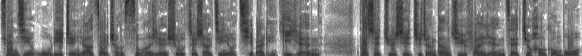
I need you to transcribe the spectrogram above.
军警武力镇压造成死亡人数最少已经有七百零一人。但是军事执政当局发言人在九号公布，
